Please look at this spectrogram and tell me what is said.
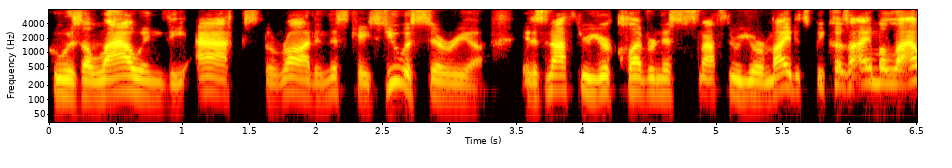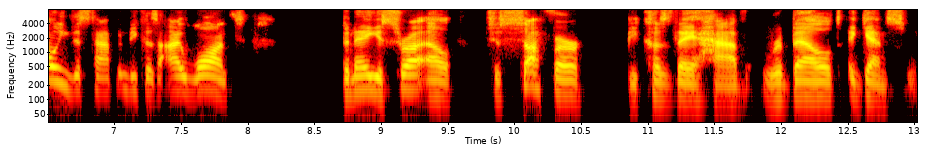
who is allowing the axe, the rod, in this case, you, Assyria. It is not through your cleverness, it's not through your might. It's because I'm allowing this to happen because I want Bnei Israel to suffer because they have rebelled against me.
